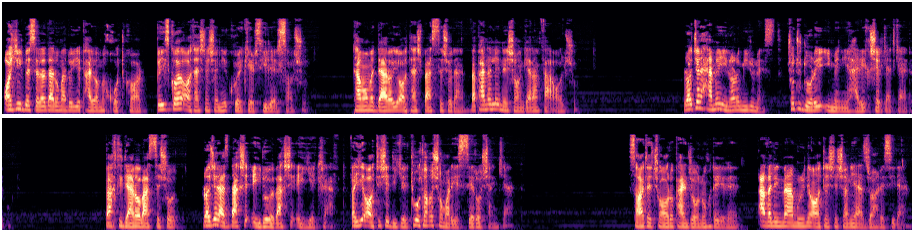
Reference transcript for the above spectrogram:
آژیر به صدا در اومد و یه پیام خودکار به ایستگاه آتش نشانی کوکرز هیل ارسال شد. تمام درای آتش بسته شدند و پنل نشانگرم فعال شد. راجر همه اینا رو می‌دونست چون تو دوره ایمنی حریق شرکت کرده بود. وقتی درا بسته شد، راجر از بخش A2 به بخش A1 رفت و یه آتیش دیگه تو اتاق شماره 3 روشن کرد. ساعت 4 و 59 دقیقه اولین مأمورین آتش نشانی از راه رسیدن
